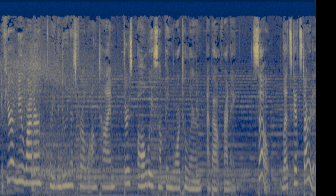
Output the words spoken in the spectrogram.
If you're a new runner or you've been doing this for a long time, there's always something more to learn about running. So let's get started.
